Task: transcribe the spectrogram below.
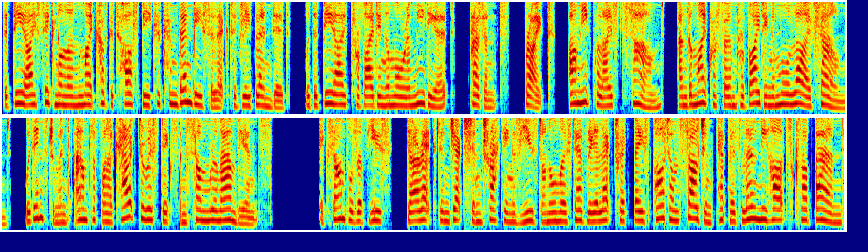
The DI signal and mic'd guitar speaker can then be selectively blended, with the DI providing a more immediate, present, bright, unequalized sound, and the microphone providing a more live sound, with instrument amplifier characteristics and some room ambience. Examples of use, direct injection tracking is used on almost every electric bass part on Sgt. Pepper's Lonely Hearts Club Band,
